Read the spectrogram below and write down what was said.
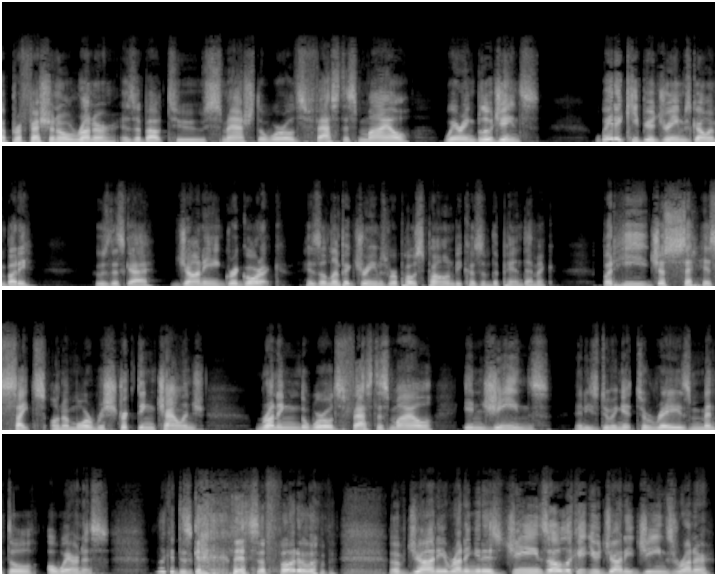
A professional runner is about to smash the world's fastest mile wearing blue jeans. Way to keep your dreams going, buddy. Who's this guy? Johnny Gregorek. His Olympic dreams were postponed because of the pandemic, but he just set his sights on a more restricting challenge, running the world's fastest mile in jeans, and he's doing it to raise mental awareness. Look at this guy. That's a photo of, of Johnny running in his jeans. Oh, look at you, Johnny Jeans runner.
